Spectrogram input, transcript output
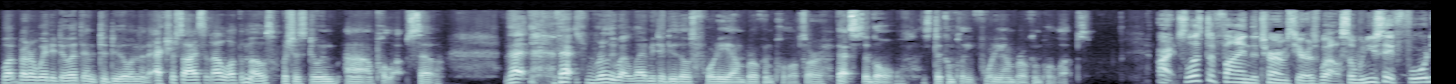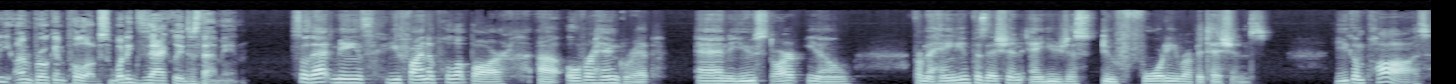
What better way to do it than to do an exercise that I love the most, which is doing uh, pull-ups. So that that's really what led me to do those 40 unbroken pull-ups, or that's the goal, is to complete 40 unbroken pull-ups. All right, so let's define the terms here as well. So when you say 40 unbroken pull-ups, what exactly does that mean? So that means you find a pull up bar, uh, overhand grip, and you start, you know, from the hanging position and you just do 40 repetitions. You can pause,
